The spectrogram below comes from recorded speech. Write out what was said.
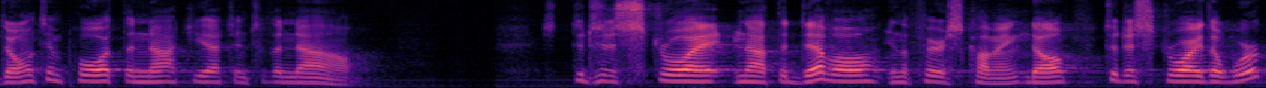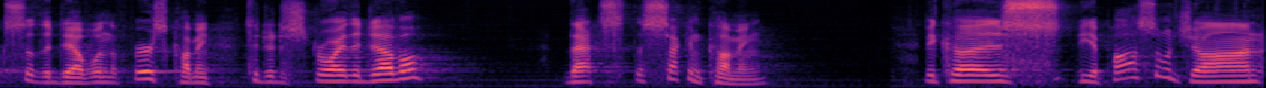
Don't import the not yet into the now to destroy not the devil in the first coming, no, to destroy the works of the devil in the first coming, to destroy the devil, that's the second coming. Because the Apostle John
